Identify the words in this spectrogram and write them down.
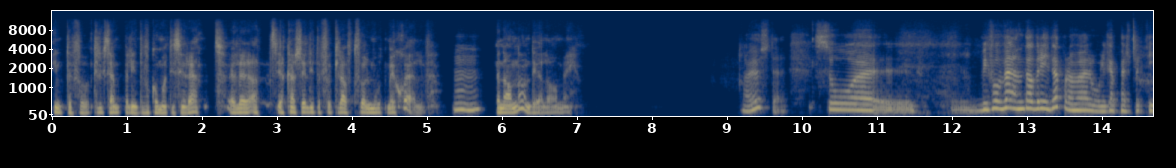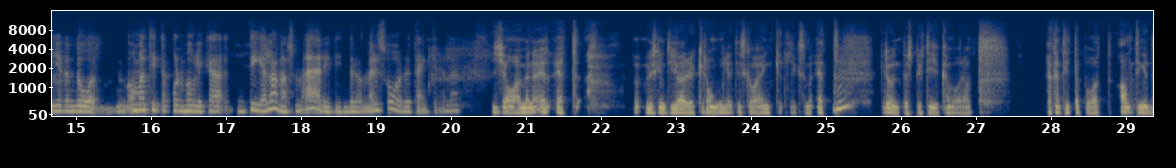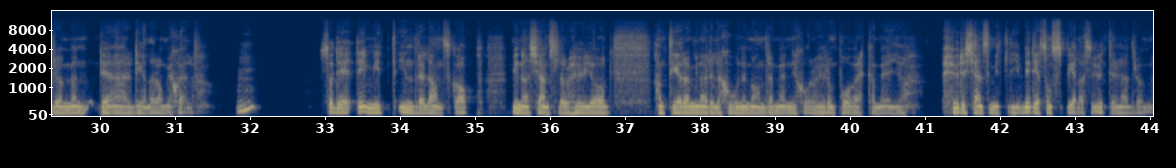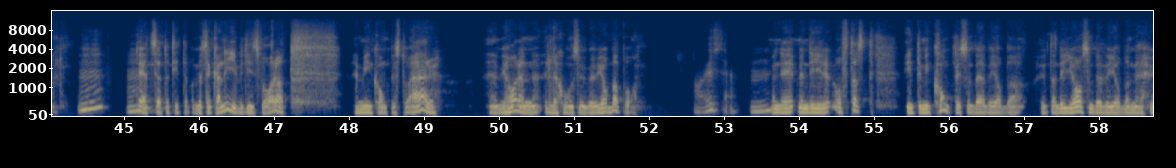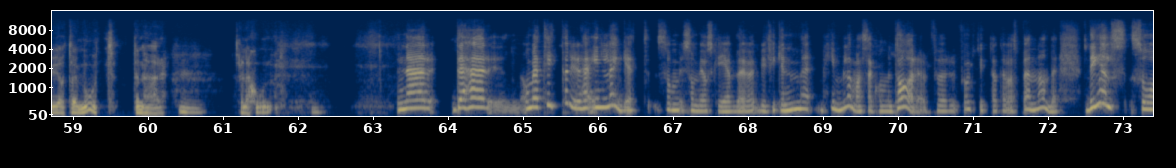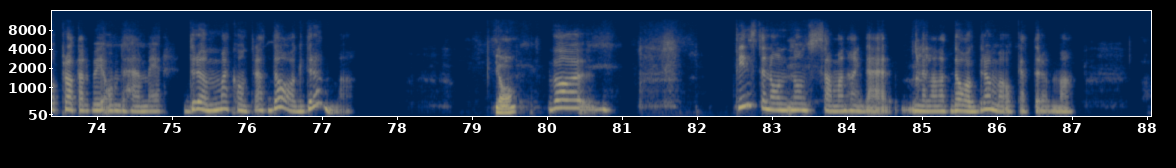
inte får, till exempel inte får komma till sin rätt. Eller att jag kanske är lite för kraftfull mot mig själv. Mm. En annan del av mig. Ja, just det. Så eh, vi får vända och vrida på de här olika perspektiven då, om man tittar på de olika delarna som är i din dröm. Är det så du tänker? Eller? Ja, men ett, vi ska inte göra det krångligt, det ska vara enkelt. Liksom. Ett mm. grundperspektiv kan vara att jag kan titta på att allting i drömmen, det är delar av mig själv. Mm. Så det, det, är mitt inre landskap, mina känslor och hur jag hanterar mina relationer med andra människor och hur de påverkar mig och hur det känns i mitt liv. Det är det som spelas ut i den här drömmen. Mm. Mm. Det är ett sätt att titta på. Men sen kan det givetvis vara att min kompis då är, eh, vi har en relation som vi behöver jobba på. Ja, just det. Mm. Men, det men det är oftast inte min kompis som behöver jobba, utan det är jag som behöver jobba med hur jag tar emot den här Mm. relationen. När det här, om jag tittar i det här inlägget som, som jag skrev, där vi fick en himla massa kommentarer, för folk tyckte att det var spännande. Dels så pratade vi om det här med drömma kontra att dagdrömma. Ja, Vad, finns det någon, någon sammanhang där mellan att dagdrömma och att drömma?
